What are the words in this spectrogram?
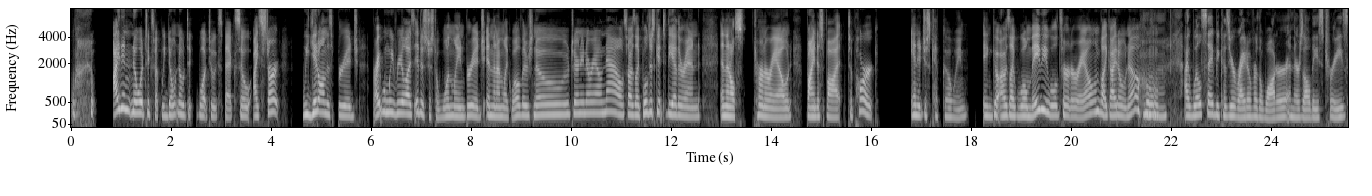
I didn't know what to expect. We don't know to, what to expect. So I start. We get on this bridge right when we realize it is just a one lane bridge, and then I'm like, well, there's no turning around now. So I was like, we'll just get to the other end, and then I'll turn around, find a spot to park and it just kept going and go i was like well maybe we'll turn around. Like i don't know. Mhm. I will say because you're right over the water and there's all these trees,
